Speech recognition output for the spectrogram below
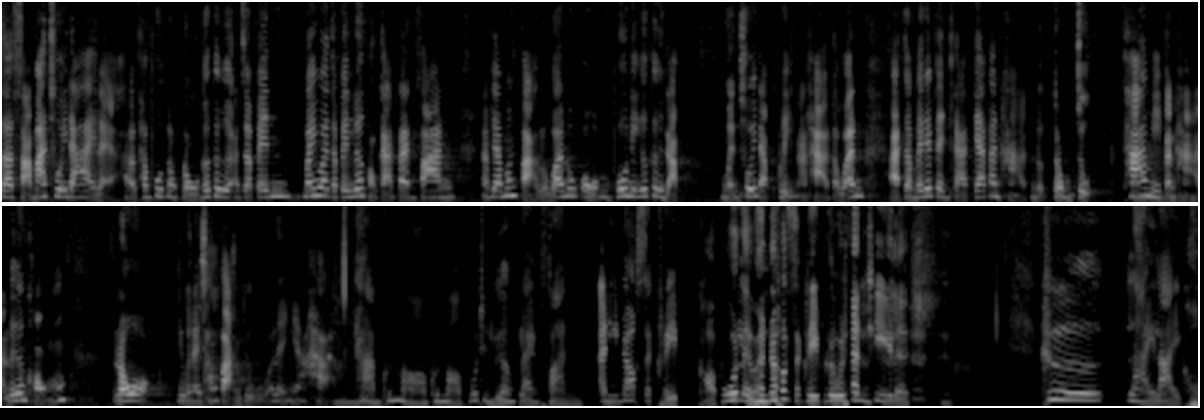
จะสามารถช่วยได้แหละ ถ้าพูดตรงๆ ก็คืออาจจะเป็นไม่ว่าจะเป็นเรื่องของการแปรงฟัน น้ำยาบ้วนปากหรือว่าลูกอม พวกนี้ก็คือดับเหมือนช่วยดับกลิ่นนะคะ แต่ว่าอาจจะไม่ได้เป็นการแก้ปัญหาตรงจุด ถ้ามีปัญหาเรื่องของโรคอยู่ในช่องปากอยู่อะไรเงี้ยค่ะ ถามคุณหมอคุณหมอพูดถึงเรื่องแปลงฟัน อันนี้นอกสคริปต์ขอพูดเลยว่านอกสคริปต์รู้ทันทีเลย คือหลายหลายๆค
